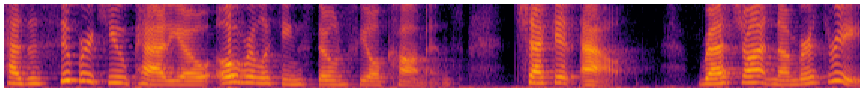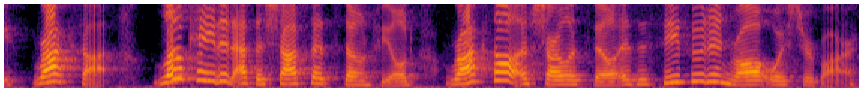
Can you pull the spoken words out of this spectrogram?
has a super cute patio overlooking Stonefield Commons. Check it out. Restaurant number three, Rocksalt. Located at the shops at Stonefield, Rock Salt of Charlottesville is a seafood and raw oyster bar.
